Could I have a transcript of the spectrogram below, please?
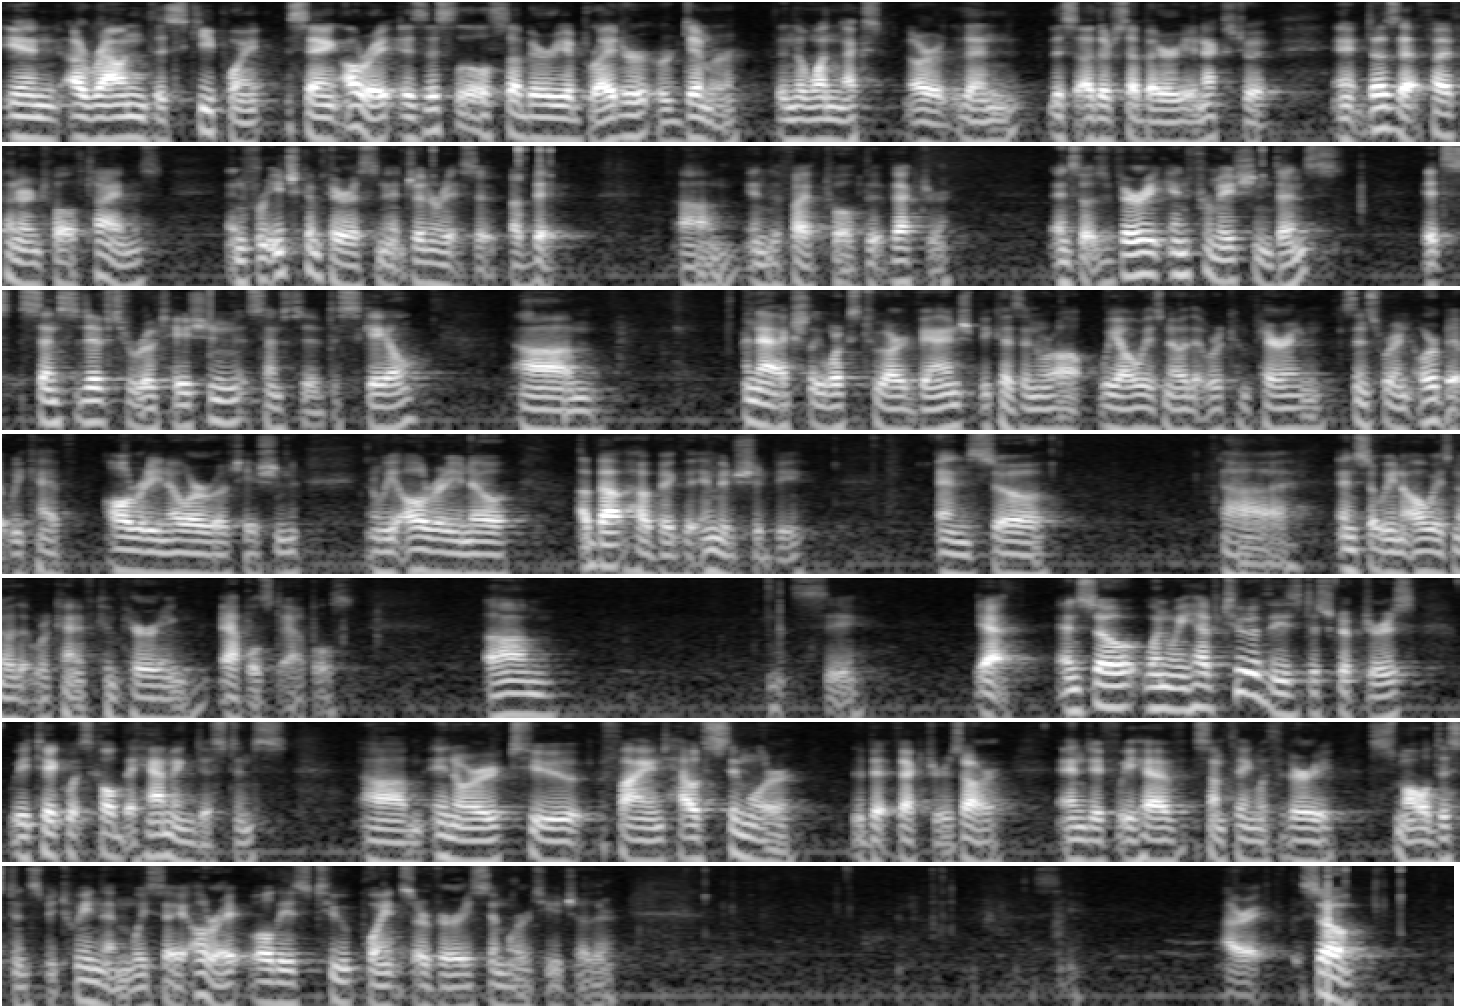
in around this key point, saying, all right, is this little subarea brighter or dimmer than the one next, or than this other subarea next to it? And it does that 512 times, and for each comparison, it generates a, a bit um, in the 512-bit vector. And so it's very information dense. It's sensitive to rotation, it's sensitive to scale. Um, and that actually works to our advantage because then all, we always know that we're comparing, since we're in orbit, we kind of already know our rotation and we already know about how big the image should be. And so, uh, and so we always know that we're kind of comparing apples to apples. Um, let's see. Yeah, and so when we have two of these descriptors, we take what's called the Hamming distance um, in order to find how similar the bit vectors are. And if we have something with a very small distance between them, we say, all right, well, these two points are very similar to each other. All right, so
